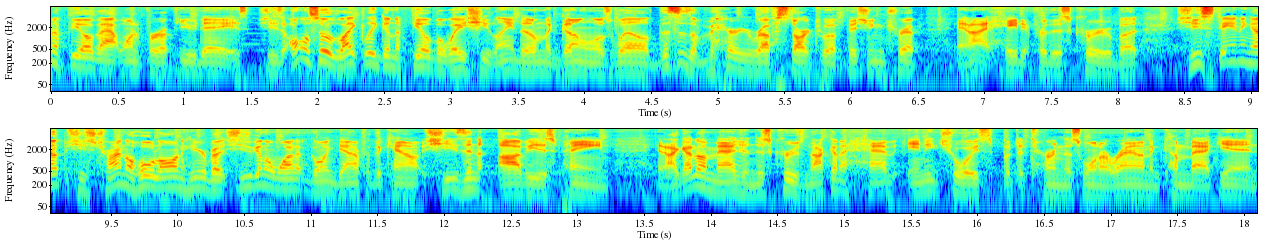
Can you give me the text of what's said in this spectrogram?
to feel that one for a few days. She's also likely to feel the way she landed on the gunnel as well. This is a very rough start to a fishing trip, and I hate it for this crew, but she's standing up, she's trying to hold on here, but she's to wind up going down for the count. She's in obvious pain, and I got to imagine this crew's not to have any choice but to turn this one around and come back in.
